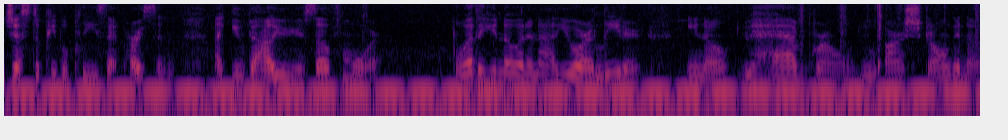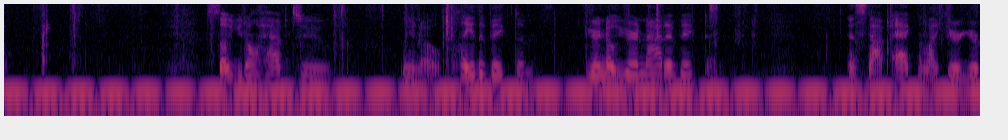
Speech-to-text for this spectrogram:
just to people please that person. Like you value yourself more. Whether you know it or not you are a leader you know, you have grown. You are strong enough. So you don't have to, you know, play the victim. You're no you're not a victim. And stop acting like you're you're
